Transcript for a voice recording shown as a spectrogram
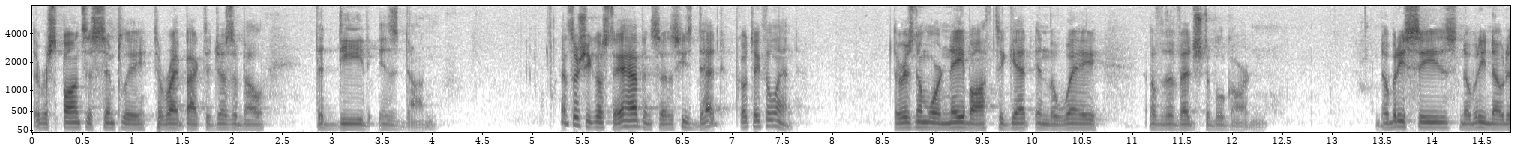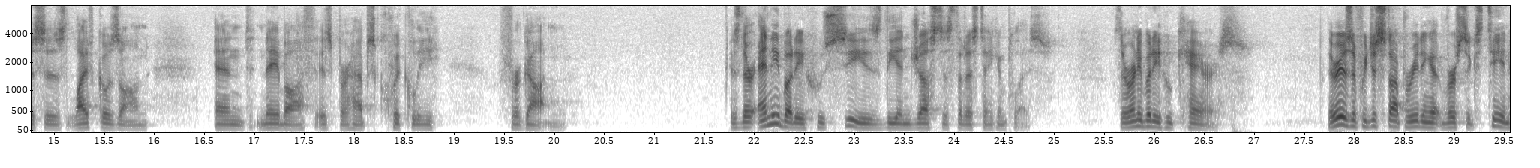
The response is simply to write back to Jezebel, the deed is done. And so she goes to Ahab and says, He's dead. Go take the land. There is no more Naboth to get in the way of the vegetable garden. Nobody sees, nobody notices, life goes on, and Naboth is perhaps quickly forgotten. Is there anybody who sees the injustice that has taken place? Is there anybody who cares? There is, if we just stop reading at verse 16,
